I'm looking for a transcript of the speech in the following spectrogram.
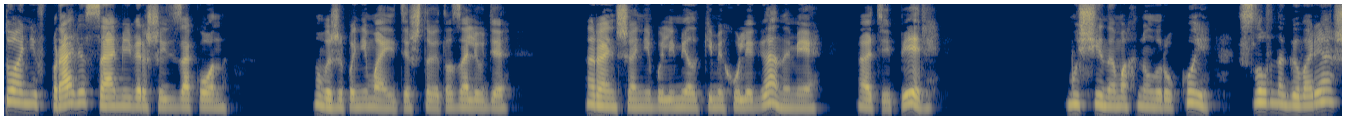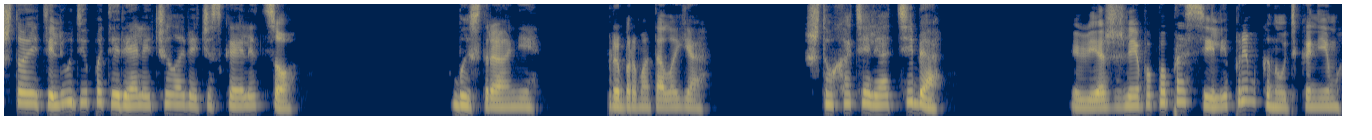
то они вправе сами вершить закон. Вы же понимаете, что это за люди. Раньше они были мелкими хулиганами, а теперь...» Мужчина махнул рукой, словно говоря, что эти люди потеряли человеческое лицо. «Быстро они», — пробормотала я. «Что хотели от тебя?» Вежливо попросили примкнуть к ним.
